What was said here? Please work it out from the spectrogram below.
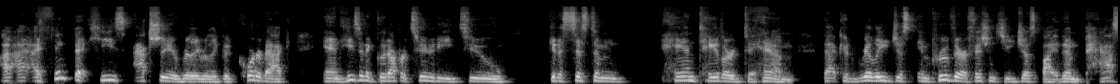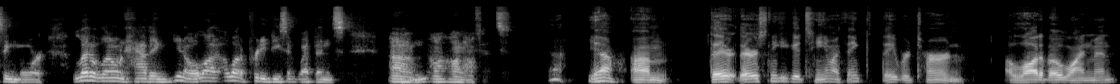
I, I think that he's actually a really really good quarterback, and he's in a good opportunity to get a system hand tailored to him that could really just improve their efficiency just by them passing more, let alone having you know a lot a lot of pretty decent weapons um, on, on offense. Yeah, yeah. Um, they're they're a sneaky good team. I think they return a lot of O linemen.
